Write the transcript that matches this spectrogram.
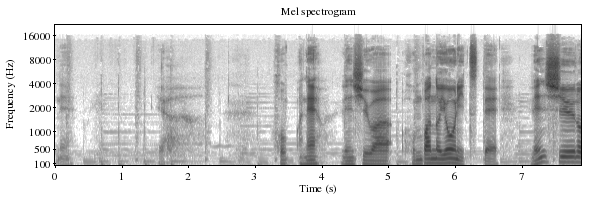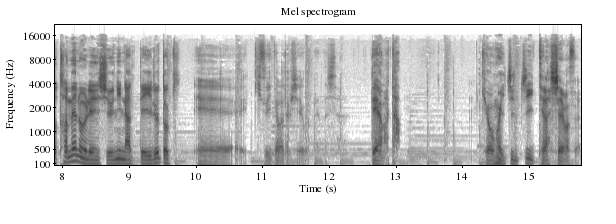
ね。いやー。ほね。練習は本番のようにっつって練習のための練習になっていると、えー気づいた私でございました。ではまた。今日も一日いってらっしゃいませ。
